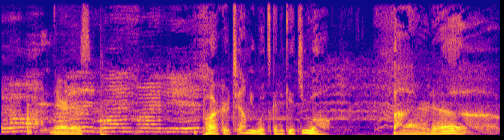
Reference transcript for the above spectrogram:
There it is. Parker, tell me what's gonna get you all fired up.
